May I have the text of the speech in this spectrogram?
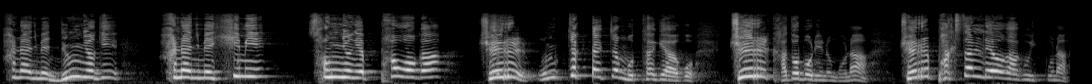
하나님의 능력이 하나님의 힘이 성령의 파워가 죄를 옴짝달짝 못하게 하고 죄를 가둬버리는구나. 죄를 박살내어 가고 있구나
